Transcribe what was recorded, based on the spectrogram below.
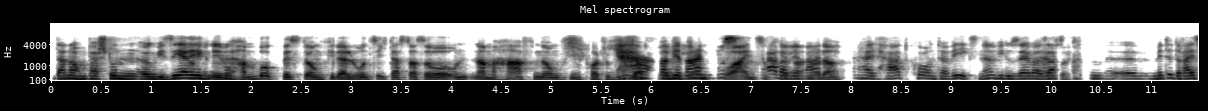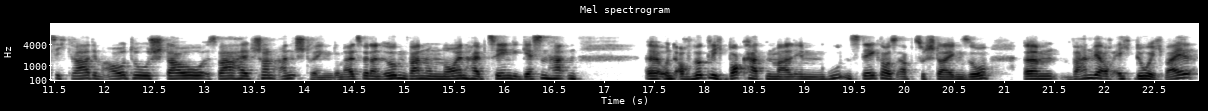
dann noch ein paar Stunden irgendwie Serie. Wenn du in Hamburg bist irgendwie, da lohnt sich das doch so unten am Hafen irgendwie ein Portugieser ja, aber wir waren, mussten, ja, aber wir waren, oder? Halt hardcore unterwegs, ne? Wie du selber ja, sagst, acht, äh, Mitte 30 Grad im Auto, Stau, es war halt schon anstrengend. Und als wir dann irgendwann um neun, halb zehn gegessen hatten, äh, und auch wirklich Bock hatten, mal im guten Steakhouse abzusteigen, so, ähm, waren wir auch echt durch, weil,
